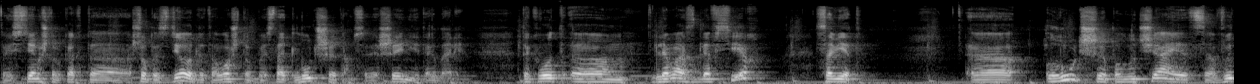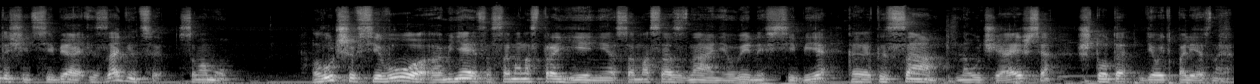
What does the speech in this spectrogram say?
То есть с тем, чтобы как-то что-то сделать для того, чтобы стать лучше, там, совершеннее и так далее. Так вот, э, для вас, для всех совет. Э, лучше получается вытащить себя из задницы самому. Лучше всего э, меняется самонастроение, самосознание, уверенность в себе, когда ты сам научаешься что-то делать полезное.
